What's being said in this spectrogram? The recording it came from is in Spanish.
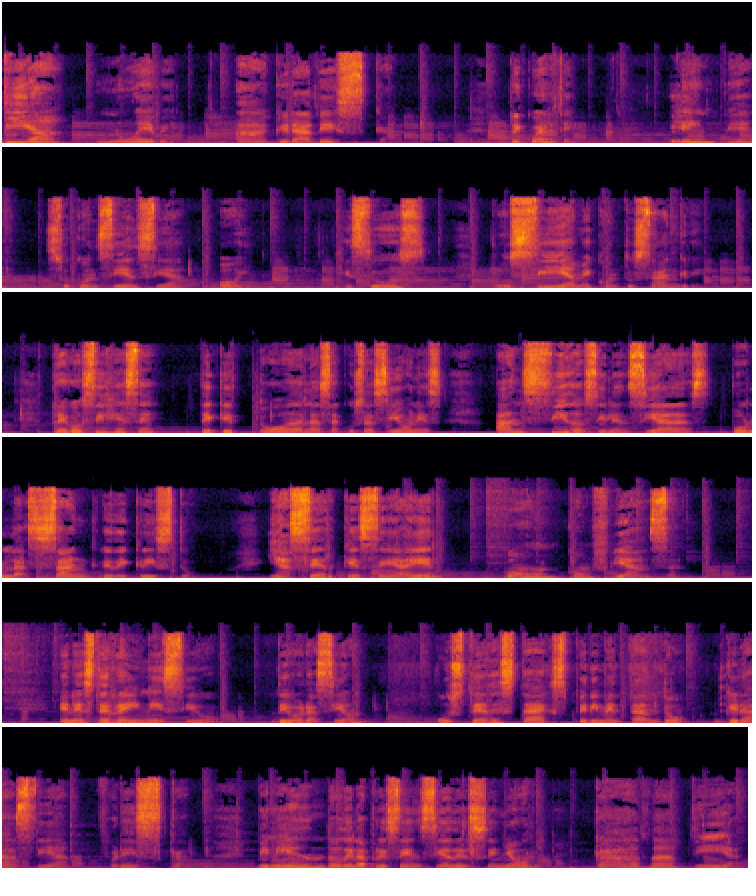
Día 9. Agradezca. Recuerde, limpie su conciencia hoy. Jesús, rocíame con tu sangre. Regocíjese de que todas las acusaciones han sido silenciadas por la sangre de Cristo y acérquese a Él con confianza. En este reinicio de oración, usted está experimentando gracia fresca, viniendo de la presencia del Señor cada día.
